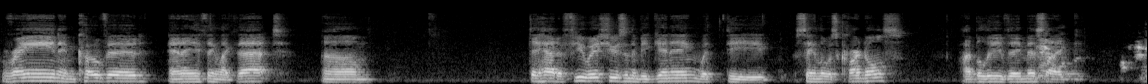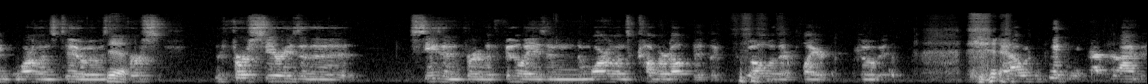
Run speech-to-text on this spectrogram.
rain and COVID and anything like that. Um, they had a few issues in the beginning with the St. Louis Cardinals. I believe they missed Yeah, like I mean, the Marlins too. It was Yeah. the first the first series of the season for the Phillies, and the Marlins covered up with like twelve of their players with COVID. And I was thinking at that time,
